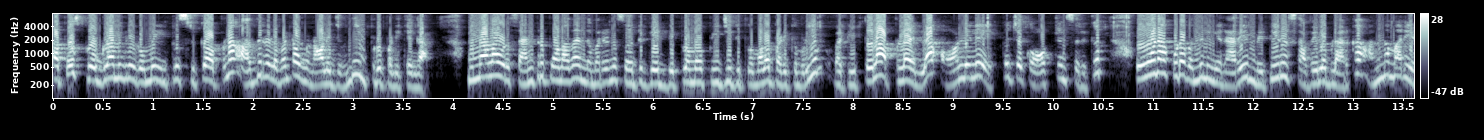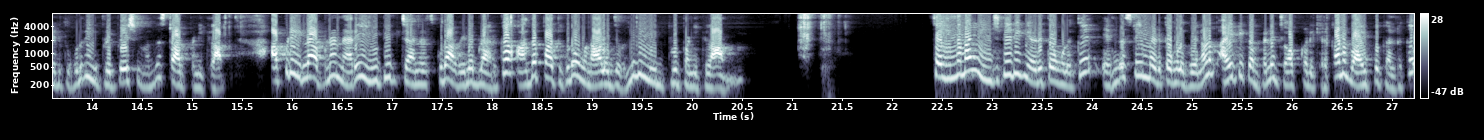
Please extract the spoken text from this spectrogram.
சப்போஸ் ப்ரோக்ராமிங்ல ரொம்ப இன்ட்ரெஸ்ட் இருக்கு அப்படின்னா அது ரெலவெண்டா உங்க நாலேஜ் வந்து இம்ப்ரூவ் பண்ணிக்கங்க. முன்னால ஒரு சென்டர் போனாதான் இந்த மாதிரியான சர்டிபிகேட் டிப்ளமோ பிஜி டிப்ளமோ படிக்க முடியும். பட் இப்பெல்லாம் அப்படிலாம் இல்ல. ஆன்லைன்ல எக்கச்சக்க ஆப்ஷன்ஸ் இருக்கு. ஓனா கூட வந்து நீங்க நிறைய மெட்டீரியல்ஸ் அவைலபிளா இருக்கு. அந்த மாதிரி எடுத்து கூட நீங்க ப்ரிப்பரேஷன் வந்து ஸ்டார்ட் பண்ணிக்கலாம். அப்படி இல்ல அப்படின்னா நிறைய யூடியூப் சேனல்ஸ் கூட அவைலபிளா இருக்கு. அதை பார்த்து கூட உங்க நாலேஜ் வந்து நீங்க இம்ப்ரூவ் பண்ணிக்கலாம். சோ இந்த மாதிரி இன்ஜினியரிங் எடுத்தவங்களுக்கு எந்த ஸ்ட்ரீம் எடுத்தவங்களுக்கு வேணாலும் ஐடி கம்பெனில ஜாப் கிடைக்கிறதுக்கான வாய்ப்புகள் இருக்கு.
